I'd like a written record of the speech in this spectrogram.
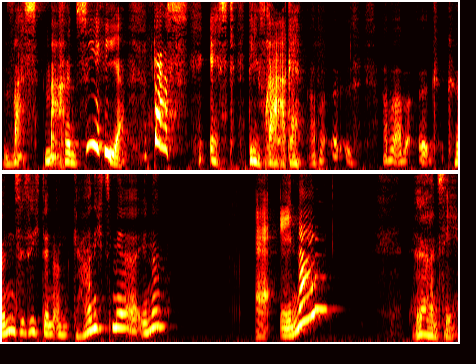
Was machen Sie hier? Das ist die Frage. Aber, äh, aber, aber, äh, können Sie sich denn an gar nichts mehr erinnern? Erinnern? Hören Sie,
